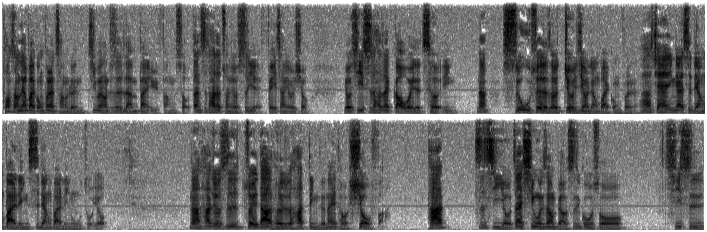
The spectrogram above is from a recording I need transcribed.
通常两百公分的常人，基本上就是篮板与防守，但是他的传球视野非常优秀，尤其是他在高位的策应。那十五岁的时候就已经有两百公分了，他现在应该是两百零四、两百零五左右。那他就是最大的特色，就是他顶着那一头秀发。他自己有在新闻上表示过说，其实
